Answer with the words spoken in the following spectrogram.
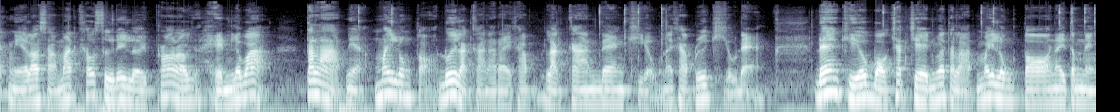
กเนี่ยเราสามารถเข้าซื้อได้เลย เพราะเราเห็นแล้วว่าตลาดเนี่ยไม่ลงต่อด้วยหลักการอะไรครับ หลักการแดงเขียวนะครับหรือเขียวแดง แดงเขียวบอกชัดเจนว่าตลาดไม่ลงต่อในตำแหน่ง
